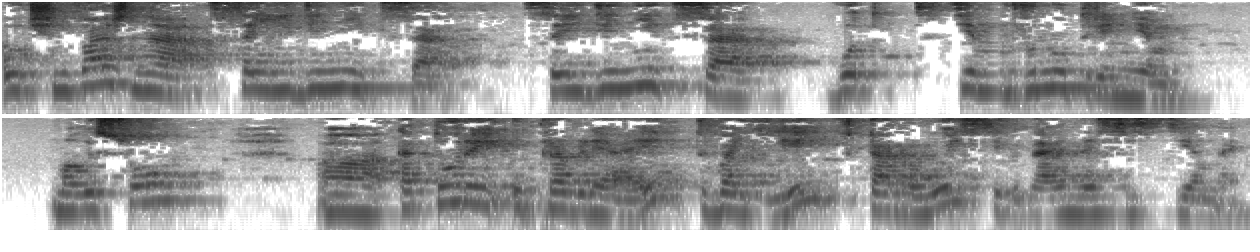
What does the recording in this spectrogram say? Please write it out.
очень важно соединиться, соединиться вот с тем внутренним малышом, а, который управляет твоей второй сигнальной системой.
